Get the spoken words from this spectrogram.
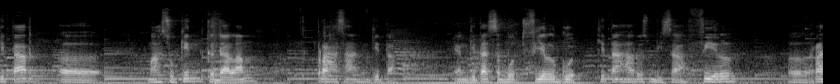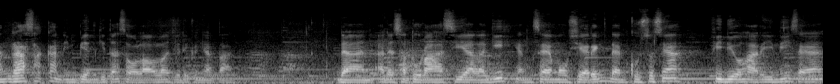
kita eh, masukin ke dalam perasaan kita yang kita sebut feel good. Kita harus bisa feel uh, rasakan impian kita seolah-olah jadi kenyataan. Dan ada satu rahasia lagi yang saya mau sharing dan khususnya video hari ini saya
